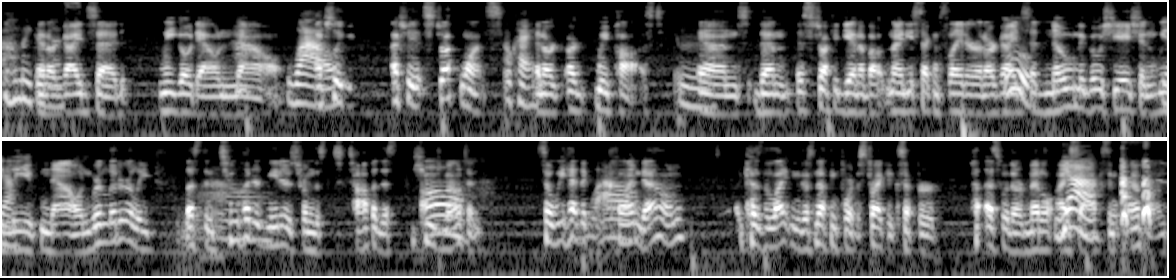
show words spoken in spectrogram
Oh my goodness. And our guide said, "We go down now." Wow. Actually, actually, it struck once. Okay. And our, our we paused, Mm. and then it struck again about 90 seconds later, and our guide Ooh. said, "No negotiation. We Yeah. leave now." And we're literally less than 200 meters from the top of this huge Oh. mountain. So we had to Wow. climb down because the lightning. There's nothing for it to strike except for us with our metal ice Yeah. axe and crampons.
